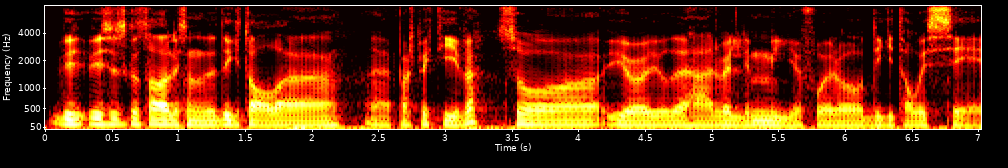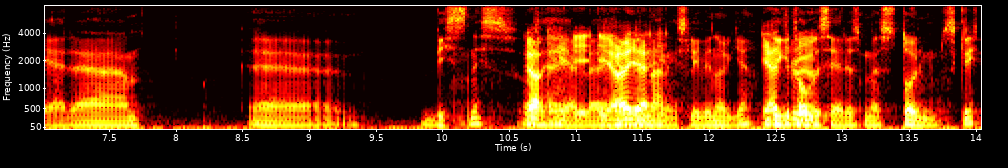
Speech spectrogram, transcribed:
Hvis vi skal ta liksom det digitale eh, perspektivet, så gjør jo det her veldig mye for å digitalisere eh, business. Ja, Altså hele, ja, hele næringslivet i Norge. digitaliseres tror- med stormskritt.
